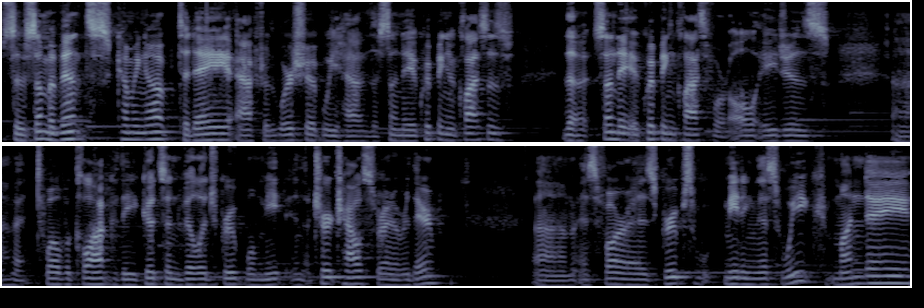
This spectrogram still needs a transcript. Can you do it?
so, some events coming up today after the worship. We have the Sunday equipping classes, the Sunday equipping class for all ages. Uh, at 12 o'clock, the Goodson Village group will meet in the church house right over there. Um, as far as groups meeting this week, Monday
